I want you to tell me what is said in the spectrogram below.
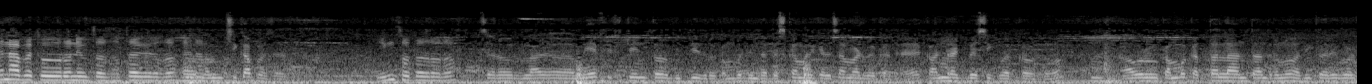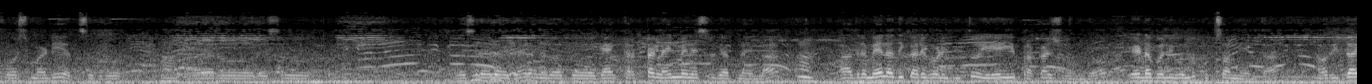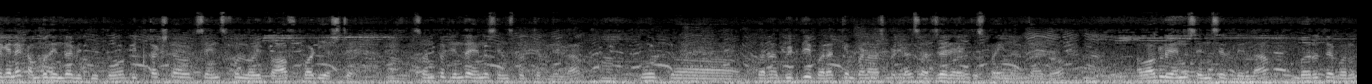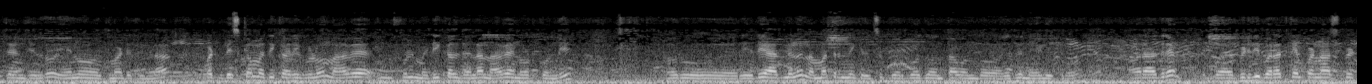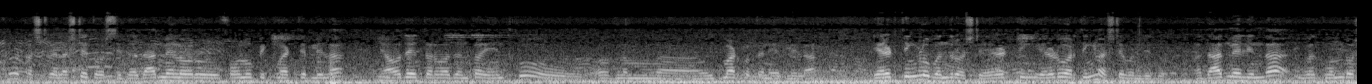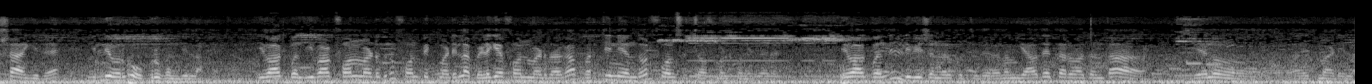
ಏನಾಗಬೇಕು ಇವರು ನಿಮ್ಮ ಸತ್ತಾಗಿರೋದು? ನಮ್ಮ ಚಿಕ್ಕಪ್ಪ ಸರ್. ಹೆಂಗ್ ಸತ್ತೋದ್ರು ಅವರು ಸರ್ ಅವರು ಮೇ ಫಿಫ್ಟೀನ್ತ್ ಬಿದ್ದಿದ್ರು ಕಂಬದಿಂದ. ಬೆಸ್ಕಮಲ್ಲಿ ಕೆಲಸ ಮಾಡಬೇಕಾದ್ರೆ ಕಾಂಟ್ರಾಕ್ಟ್ ಬೇಸಿಕ್ ವರ್ಕ್ ಅವ್ರದ್ದು ಅವರು ಕಂಬ ಕತ್ತಲ್ಲ ಅಂತ ಅಂದ್ರೂ ಅಧಿಕಾರಿಗಳು ಫೋರ್ಸ್ ಮಾಡಿ ಹತ್ಸಿದ್ರು. ಯಾರು ಹೆಸರು ಹೆಸರು ಏನೋ ಇದೆ ಅದು ಕರೆಕ್ಟಾಗಿ ಲೈನ್ ಮ್ಯಾನ್ ಹೆಸರು ಜ್ಞಾಪನ ಇಲ್ಲ. ಆದರೆ ಮೇಲಧಿಕಾರಿಗಳು ಇದ್ದಿತ್ತು ಎ ಇ ಪ್ರಕಾಶ್ ಒಂದು ಎ ಡಬಲ್ ಇ ಒಂದು ಪುಟ್ಸ್ವಾಮಿ ಅಂತ. ಅವ್ರು ಇದ್ದಾಗೇನೆ ಕಂಬದಿಂದ ಬಿದ್ದಿತ್ತು. ಬಿದ್ದ ತಕ್ಷಣ ಅವ್ರಿಗೆ ಸೆನ್ಸ್ ಫುಲ್ ಹೋಯ್ತು ಆಫ್ ಬಾಡಿ ಅಷ್ಟೇ. ಸೊಂಟದಿಂದ ಏನೂ ಸೆನ್ಸ್ ಗೊತ್ತಿರಲಿಲ್ಲ ಮೂರು ಬರ, ಬಿಡ್ದಿ ಭರತ್ ಕೆಂಪಣ್ಣ ಹಾಸ್ಪಿಟಲ್ ಸರ್ಜರಿ ಆಯಿತು ಸ್ಪೈನ್ ಅಂತ ಅದು. ಅವಾಗಲೂ ಏನೂ ಸೆನ್ಸ್ ಇರಲಿಲ್ಲ. ಬರುತ್ತೆ ಬರುತ್ತೆ ಅಂತಿದ್ರು, ಏನೂ ಇದು ಮಾಡಿರಲಿಲ್ಲ. ಬಟ್ ಬೆಸ್ಕಾಂ ಅಧಿಕಾರಿಗಳು ನಾವೇ ಫುಲ್ ಮೆಡಿಕಲ್ದೆಲ್ಲ ನಾವೇ ನೋಡ್ಕೊಂಡು ಅವರು ರೆಡಿ ಆದಮೇಲೂ ನಮ್ಮ ಹತ್ರನೇ ಕೆಲಸಕ್ಕೆ ಬರ್ಬೋದು ಅಂತ ಒಂದು ಇದನ್ನು ಹೇಳಿದ್ರು. ಅವರಾದರೆ Bidadi Bharat Kempanna hospital trust well ಅಷ್ಟೇ ತೋರಿಸಿದ್ದು. ಅದಾದಮೇಲೆ ಅವರು ಫೋನು ಪಿಕ್ ಮಾಡ್ತಿರ್ಲಿಲ್ಲ. ಯಾವುದೇ ಥರವಾದಂಥ ಎಂತಕ್ಕೂ ಅವ್ರು ನಮ್ಮ, ಇದು ಮಾಡ್ಕೊತಾನೆ ಇರಲಿಲ್ಲ. ಎರಡು ತಿಂಗಳು ಬಂದರು ಅಷ್ಟೇ. ಎರಡು ತಿಂಗ್ ಎರಡೂವರೆ ತಿಂಗಳು ಅಷ್ಟೇ ಬಂದಿದ್ದು. ಅದಾದಮೇಲಿಂದ ಇವತ್ತು ಒಂದು ವರ್ಷ ಆಗಿದೆ. ಇಲ್ಲಿವರೆಗೂ ಒಬ್ಬರು ಬಂದಿಲ್ಲ. ಇವಾಗ ಬಂದು, ಇವಾಗ ಫೋನ್ ಮಾಡಿದ್ರು ಫೋನ್ ಪಿಕ್ ಮಾಡಿಲ್ಲ. ಬೆಳಗ್ಗೆ ಫೋನ್ ಮಾಡಿದಾಗ ಬರ್ತೀನಿ ಅಂದವ್ರು ಫೋನ್ ಸ್ವಿಚ್ ಆಫ್ ಮಾಡ್ಕೊಂಡಿದ್ದಾರೆ ಇವಾಗ ಬಂದು ಡಿವಿಷನಲ್ಲಿ ಕೂತಿದ್ದೀರಾ? ನಮ್ಗೆ ಯಾವುದೇ ಥರವಾದಂಥ ಏನು ಇದು ಮಾಡಿಲ್ಲ.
